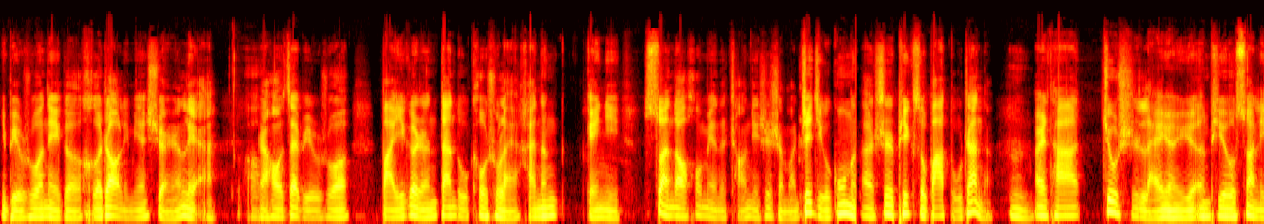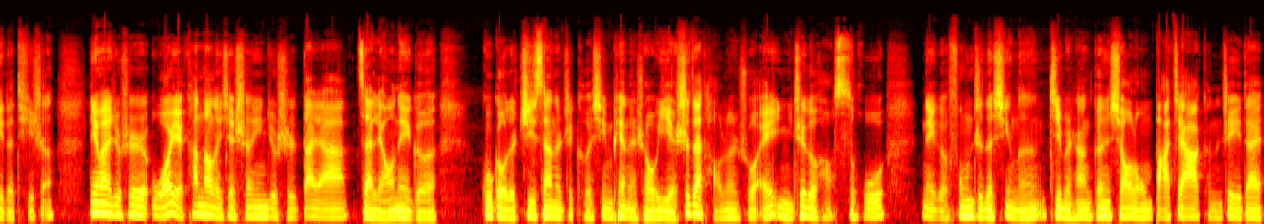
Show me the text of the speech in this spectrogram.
你比如说那个合照里面选人脸，然后再比如说把一个人单独抠出来，还能给你算到后面的场景是什么，这几个功能呃是 Pixel 八独占的，嗯，而且它就是来源于 NPU 算力的提升。另外就是我也看到了一些声音，就是大家在聊那个 Google 的 G 三的这颗芯片的时候，也是在讨论说，哎，你这个好似乎那个峰值的性能基本上跟骁龙八加可能这一代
